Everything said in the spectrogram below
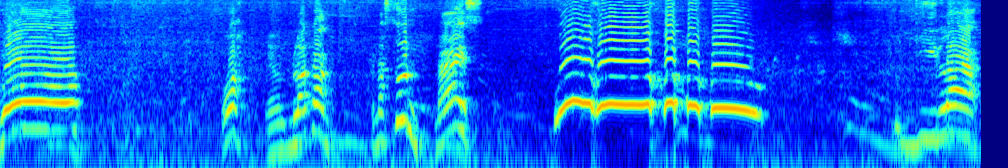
Go! Wah, yang belakang kena stun, nice. Wuhu! Gila,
